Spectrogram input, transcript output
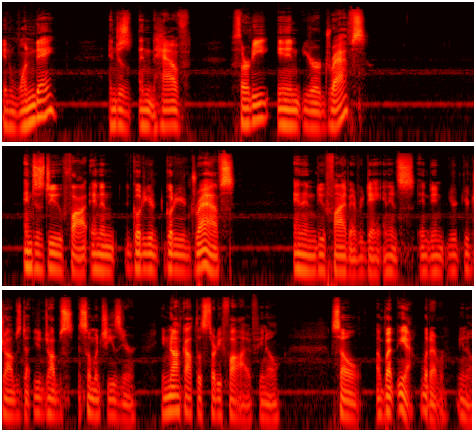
in one day and just and have 30 in your drafts and just do five and then go to your go to your drafts and then do five every day. And it's and, and your your job's done your job's so much easier. You knock out those 35 you know. So uh, but yeah whatever you know.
